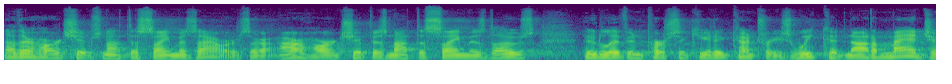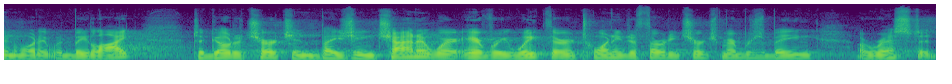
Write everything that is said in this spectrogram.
Now, their hardship's not the same as ours. Our hardship is not the same as those who live in persecuted countries. We could not imagine what it would be like to go to church in Beijing, China, where every week there are 20 to 30 church members being arrested.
